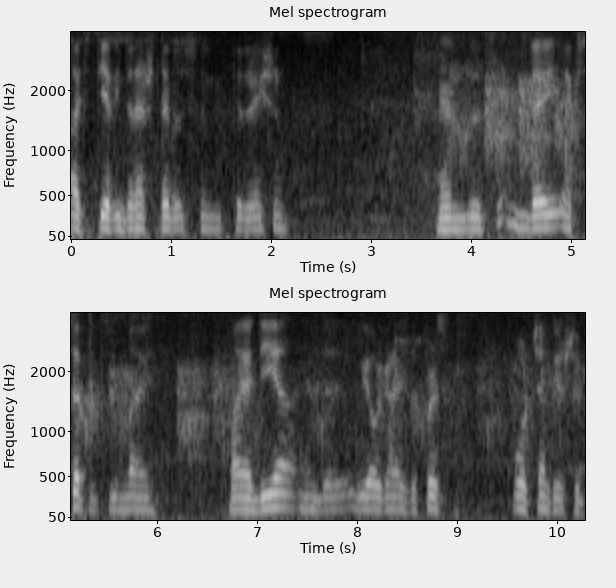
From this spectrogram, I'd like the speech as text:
ITTF International Table Federation, and they accepted my my idea, and uh, we organized the first World Championship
